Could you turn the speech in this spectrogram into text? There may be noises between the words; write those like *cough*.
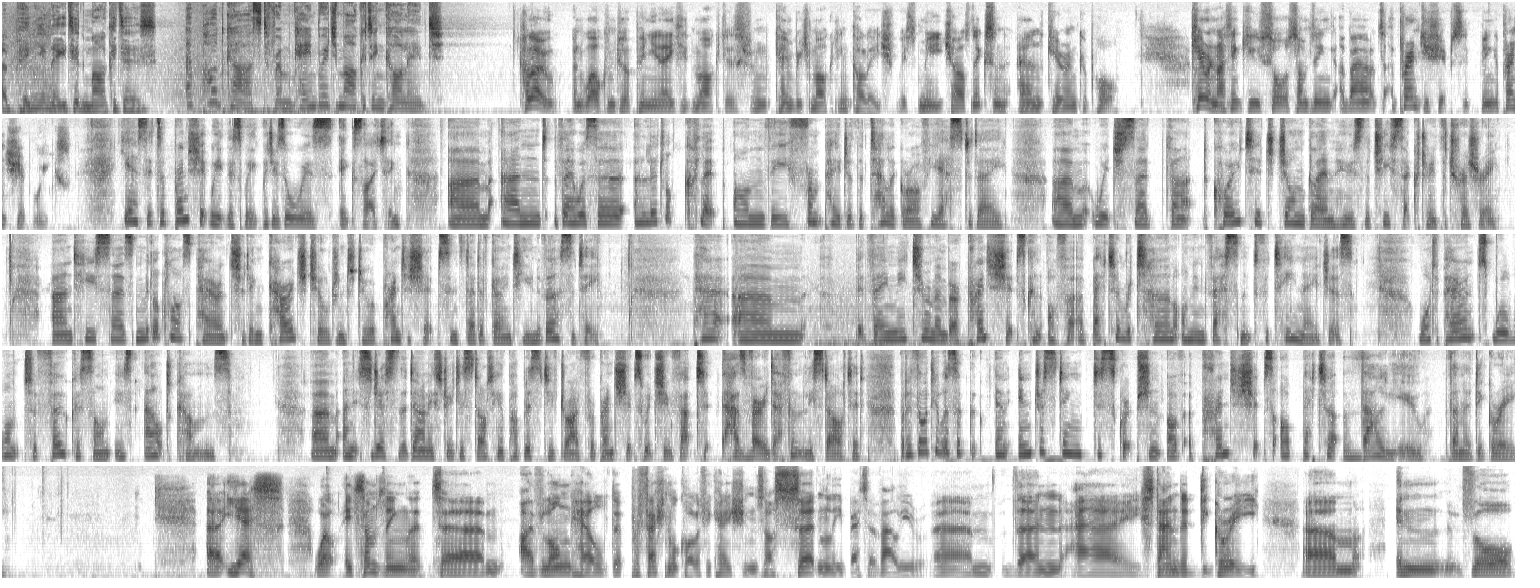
Opinionated Marketers. a podcast from Cambridge Marketing College. Hello, and welcome to Opinionated Marketers from Cambridge Marketing College with me, Charles Nixon, and Kiran Kapur. Kiran, I think you saw something about apprenticeships, being apprenticeship weeks. Yes, it's apprenticeship week this week, which is always exciting. Um, and there was a, a little clip on the front page of the Telegraph yesterday, um, which said that quoted John Glen, who's the Chief Secretary of the Treasury. And he says middle class parents should encourage children to do apprenticeships instead of going to university. Pa- um, but they need to remember apprenticeships can offer a better return on investment for teenagers. What a parent will want to focus on is outcomes. Um, and it suggests that Downing Street is starting a publicity drive for apprenticeships, which in fact has very definitely started. But I thought it was a, an interesting description of apprenticeships are better value than a degree. Uh, yes. Well, it's something that um, I've long held that professional qualifications are certainly better value um, than a standard degree um, in for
